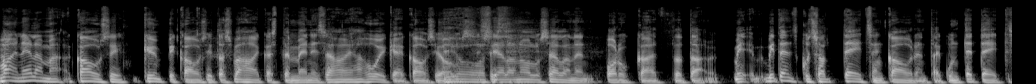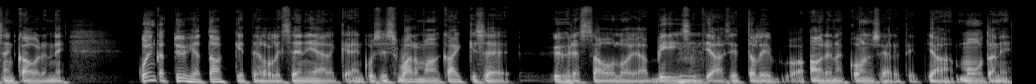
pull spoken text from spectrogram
vain elämäkausi, kymppikausi tuossa vähän aikaa sitten meni. Se on ihan huikea kausi ollut. Joo, siis siellä on ollut sellainen porukka, että tota, mi- miten kun sä teit sen kauden tai kun te teitte sen kauden, niin kuinka tyhjä takki teillä oli sen jälkeen? Kun siis varmaan kaikki se yhdessäolo ja biisit mm. ja sitten oli arena-konsertit ja muuta, niin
